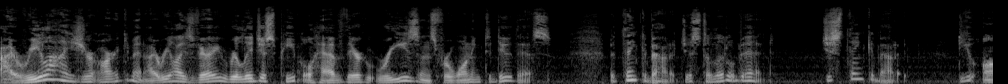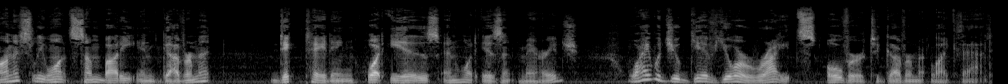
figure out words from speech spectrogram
I realize your argument. I realize very religious people have their reasons for wanting to do this. But think about it just a little bit. Just think about it. Do you honestly want somebody in government dictating what is and what isn't marriage? Why would you give your rights over to government like that?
